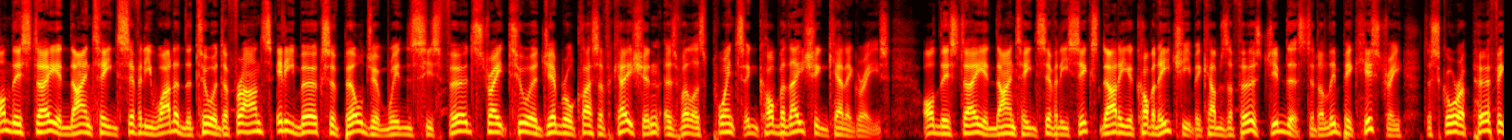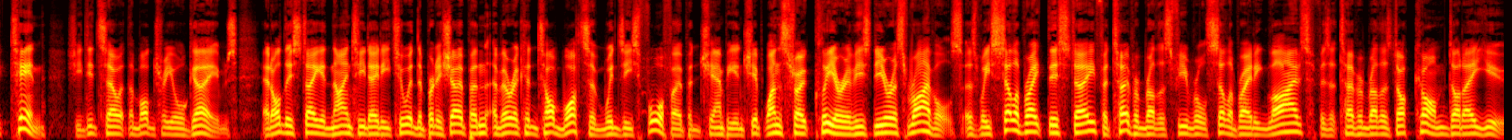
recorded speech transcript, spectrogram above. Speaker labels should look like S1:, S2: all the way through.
S1: On this day in 1971 at the Tour de France, Eddy Merckx of Belgium wins his third straight Tour general classification as well as points and combination categories. On this day in 1976, Nadia Comaneci becomes the first gymnast in Olympic history to score a perfect 10. She did so at the Montreal Games. And on this day in 1982 in the British Open, American Tom Watson wins his fourth Open Championship, one stroke clear of his nearest rivals. As we celebrate this day for Tobin Brothers Funeral Celebrating Lives, visit tobinbrothers.com.au.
